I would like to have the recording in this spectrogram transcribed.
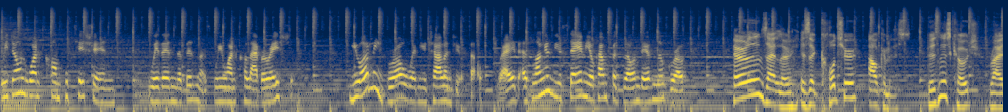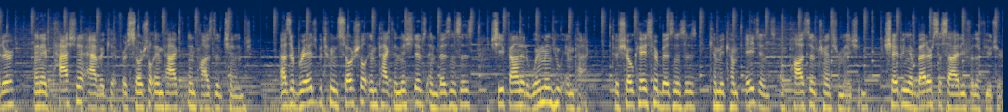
We don't want competition within the business. We want collaboration. You only grow when you challenge yourself, right? As long as you stay in your comfort zone, there's no growth. Carolin Zeitler is a culture alchemist, business coach, writer, and a passionate advocate for social impact and positive change. As a bridge between social impact initiatives and businesses, she founded Women Who Impact to showcase her businesses can become agents of positive transformation, shaping a better society for the future.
